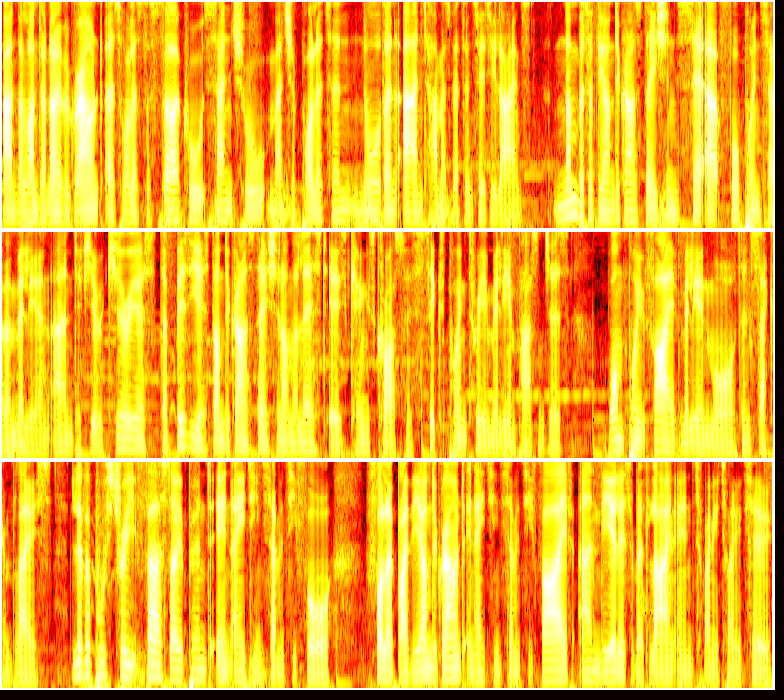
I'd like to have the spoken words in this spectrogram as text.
and the London Overground as well as the Circle, Central, Metropolitan, Northern and Hammersmith and City lines. Numbers of the underground stations sit at 4.7 million and if you were curious, the busiest underground station on the list is King's Cross with 6.3 million passengers. 1.5 million more than second place. Liverpool Street first opened in 1874, followed by the Underground in 1875 and the Elizabeth Line in 2022.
